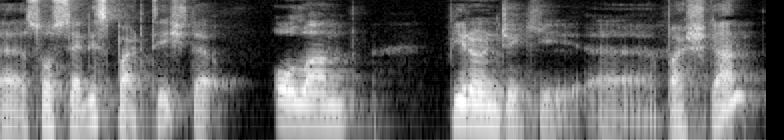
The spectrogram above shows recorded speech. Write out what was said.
e, Sosyalist Parti işte Hollande bir önceki e, başkan e,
